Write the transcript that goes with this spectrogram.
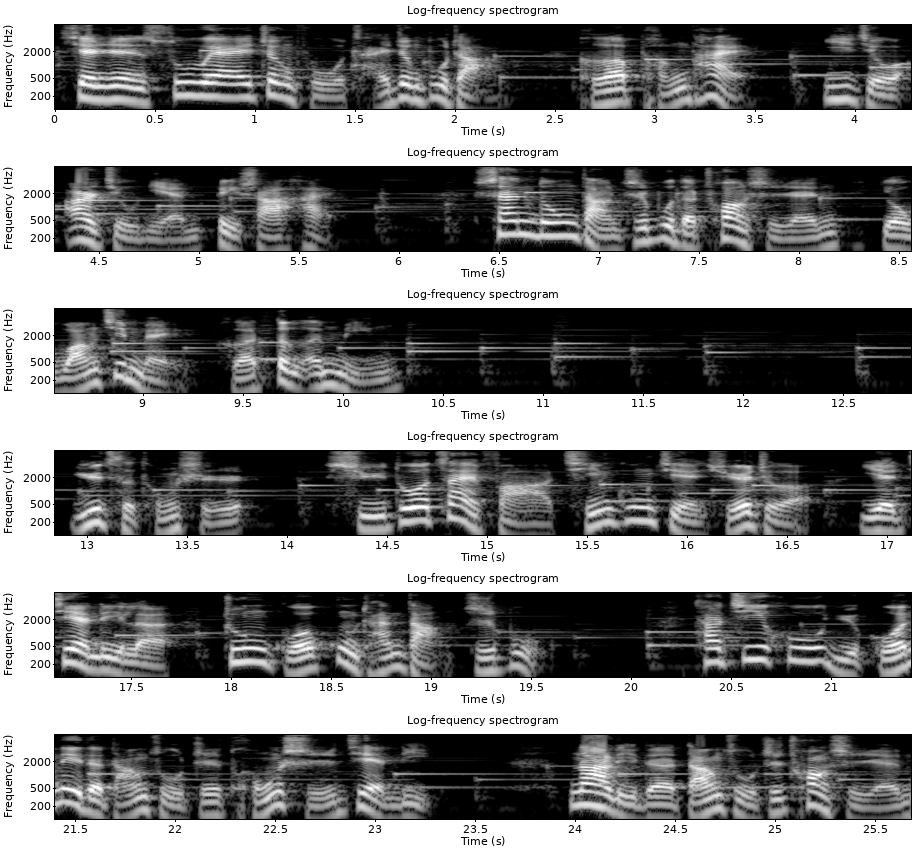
现任苏维埃政府财政部长和彭湃，一九二九年被杀害。山东党支部的创始人有王尽美和邓恩铭。与此同时，许多在法勤工俭学者也建立了中国共产党支部，它几乎与国内的党组织同时建立。那里的党组织创始人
